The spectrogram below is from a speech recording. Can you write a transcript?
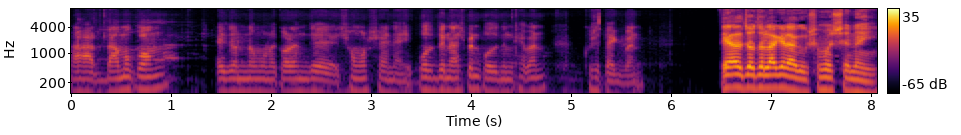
আর দামও কম এই জন্য মনে করেন যে সমস্যাই নাই। প্রতিদিন আসবেন প্রতিদিন খাবেন খুশি থাকবেন। তেল যত লাগে লাগুক সমস্যা নাই।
